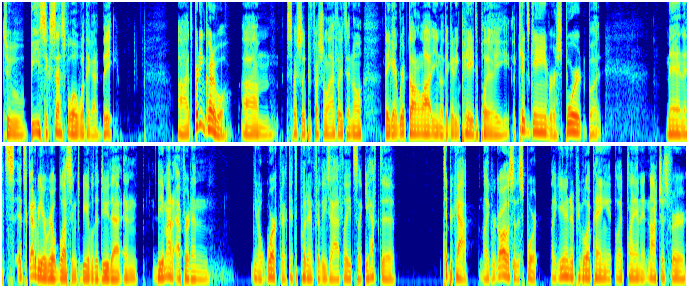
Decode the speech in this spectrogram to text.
to be successful at what they got to be. Uh, it's pretty incredible, um, especially professional athletes. I know they get ripped on a lot. You know, they're getting paid to play a, a kid's game or a sport, but man, it's it's got to be a real blessing to be able to do that. And the amount of effort and you know work that gets put in for these athletes, like you have to tip your cap, like regardless of the sport. Like even if people are paying it, like playing it, not just for.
